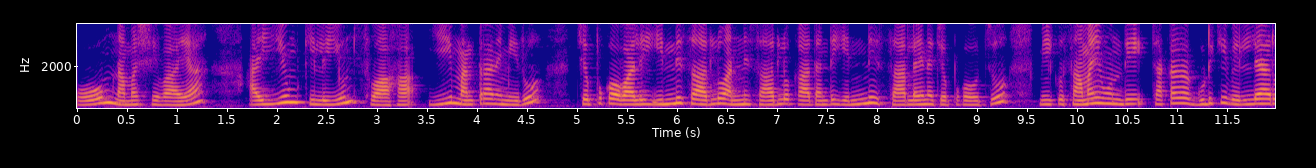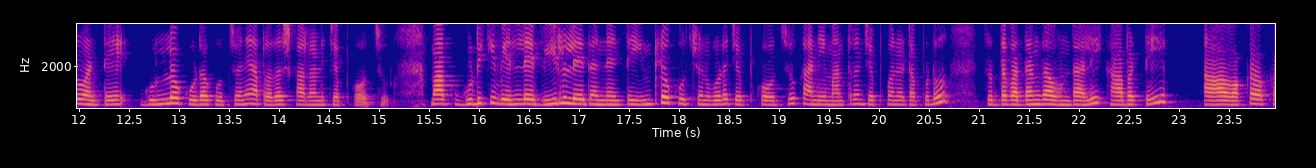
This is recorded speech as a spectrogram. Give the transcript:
ఓం నమ శివాయ అయ్యం కిలియం స్వాహ. ఈ మంత్రాన్ని మీరు చెప్పుకోవాలి. ఇన్నిసార్లు అన్నిసార్లు కాదండి ఎన్నిసార్లైనా చెప్పుకోవచ్చు. మీకు సమయం ఉంది చక్కగా గుడికి వెళ్ళారు అంటే గుళ్ళో కూడా కూర్చొని ఆ ప్రదర్శకాలని చెప్పుకోవచ్చు. మాకు గుడికి వెళ్ళే వీలు లేదండి అంటే ఇంట్లో కూర్చొని కూడా చెప్పుకోవచ్చు. కానీ ఈ మంత్రం చెప్పుకునేటప్పుడు శుద్ధబద్ధంగా ఉండాలి. కాబట్టి ఆ ఒక్క ఒక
